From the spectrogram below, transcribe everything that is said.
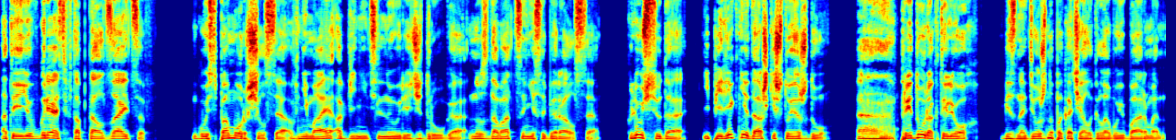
А ты ее в грязь втоптал, Зайцев». Гость поморщился, внимая обвинительную речь друга, но сдаваться не собирался. «Ключ сюда и пиликни Дашке, что я жду». «А, придурок ты, Лех!» – безнадежно покачал головой бармен.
